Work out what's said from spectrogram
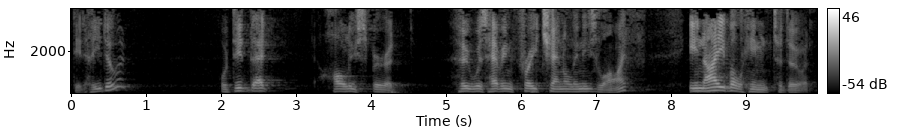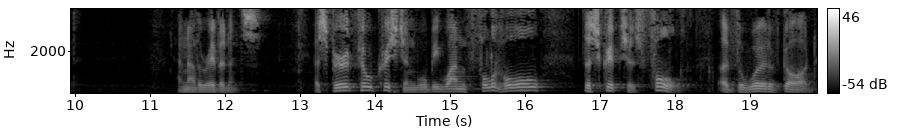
Did he do it? Or did that Holy Spirit who was having free channel in his life enable him to do it? Another evidence. A spirit-filled Christian will be one full of all the scriptures, full of the word of God.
